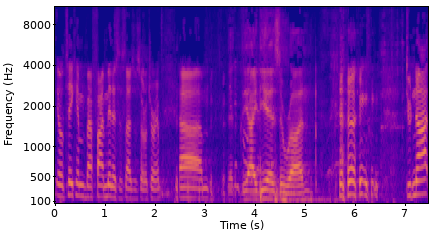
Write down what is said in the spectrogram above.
It'll take him about five minutes the size of the auditorium. Um, The, the idea is to run. do not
